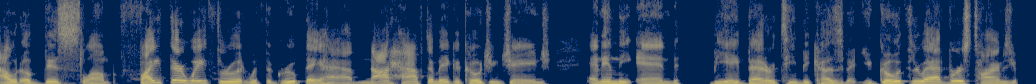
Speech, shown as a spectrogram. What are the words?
out of this slump, fight their way through it with the group they have, not have to make a coaching change, and in the end, be a better team because of it. You go through adverse times, you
